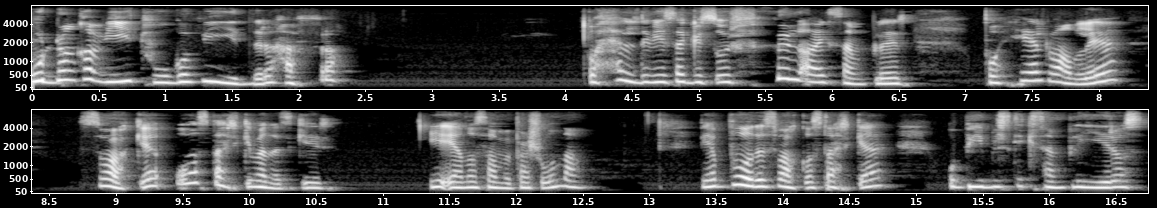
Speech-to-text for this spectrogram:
Hvordan kan vi to gå videre herfra? Og heldigvis er Guds ord full av eksempler på helt vanlige, svake og sterke mennesker i en og samme person. Da. Vi er både svake og sterke, og bibelske eksempler gir oss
